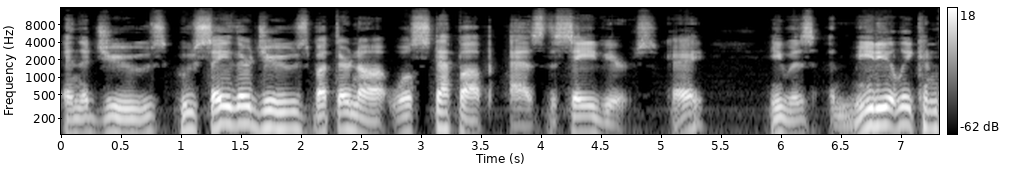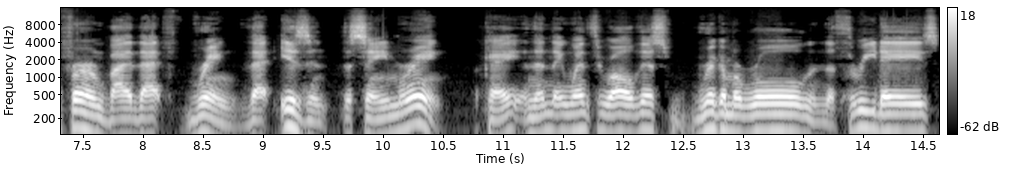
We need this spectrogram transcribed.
and the Jews, who say they're Jews but they're not, will step up as the saviors. Okay? He was immediately confirmed by that ring that isn't the same ring. Okay? And then they went through all this rigmarole in the three days,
